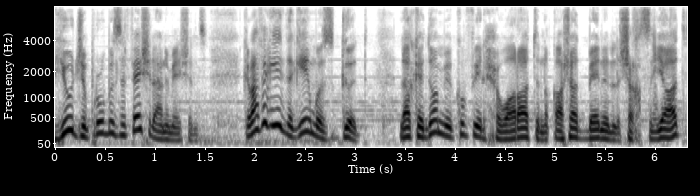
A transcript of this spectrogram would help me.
huge improvements in facial animations graphically the game was good لكن دوم يكون في الحوارات والنقاشات بين الشخصيات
